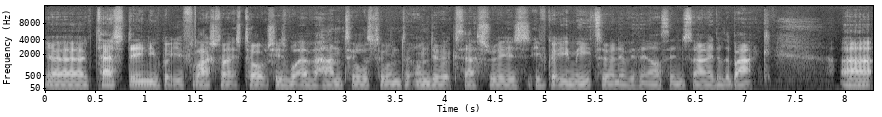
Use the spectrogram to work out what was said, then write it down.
Uh, testing, you've got your flashlights, torches, whatever hand tools to undo accessories, you've got your meter and everything else inside at the back. Uh,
